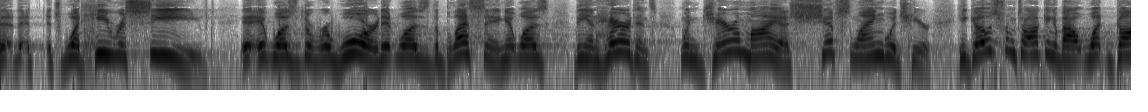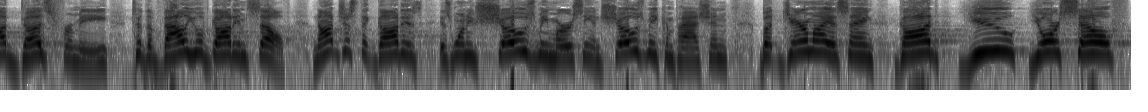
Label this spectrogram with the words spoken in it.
It's what he received. It was the reward. It was the blessing. It was the inheritance. When Jeremiah shifts language here, he goes from talking about what God does for me to the value of God himself. Not just that God is, is one who shows me mercy and shows me compassion, but Jeremiah is saying, God, you yourself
